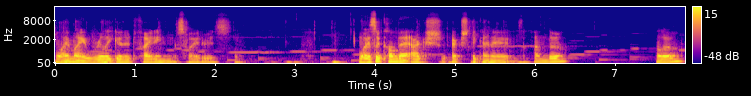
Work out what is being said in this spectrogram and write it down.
Why am I really good at fighting spiders? Why is the combat actually, actually kind of fun though? Hello?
